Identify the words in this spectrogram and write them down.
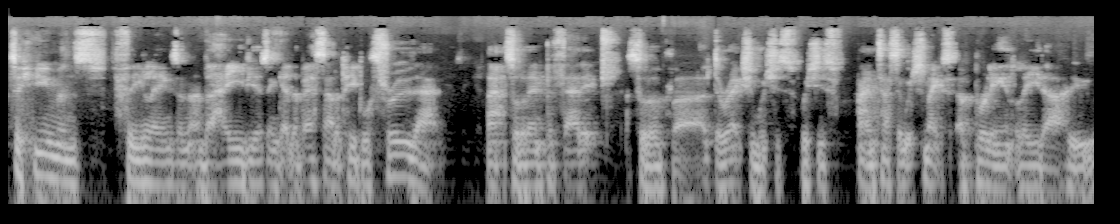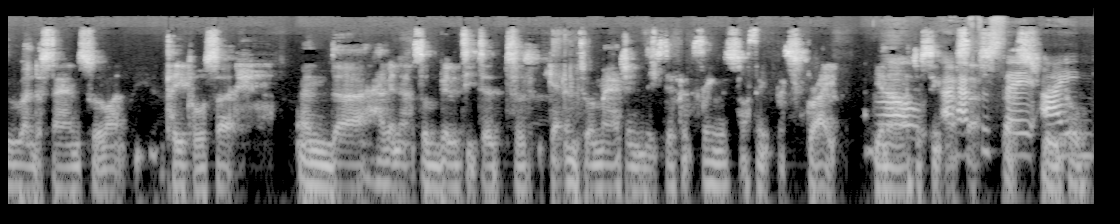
to humans' feelings and, and, behaviors and get the best out of people through that that sort of empathetic sort of uh, direction, which is which is fantastic, which makes a brilliant leader who, who understands sort of like people. So and uh, having that sort of ability to, to get them to imagine these different things, I think that's great. You know, I just think that's, I have that's, to say, really I cool.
